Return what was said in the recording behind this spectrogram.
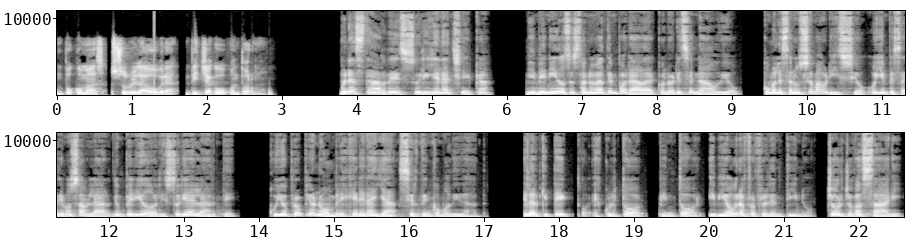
un poco más sobre la obra de Jacobo Pontormo. Buenas tardes, soy Liliana Checa. Bienvenidos a esta nueva temporada de Colores en Audio. Como les anunció Mauricio, hoy empezaremos a hablar de un periodo de la historia del arte cuyo propio nombre genera ya cierta incomodidad. El arquitecto, escultor, pintor y biógrafo florentino Giorgio Vasari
